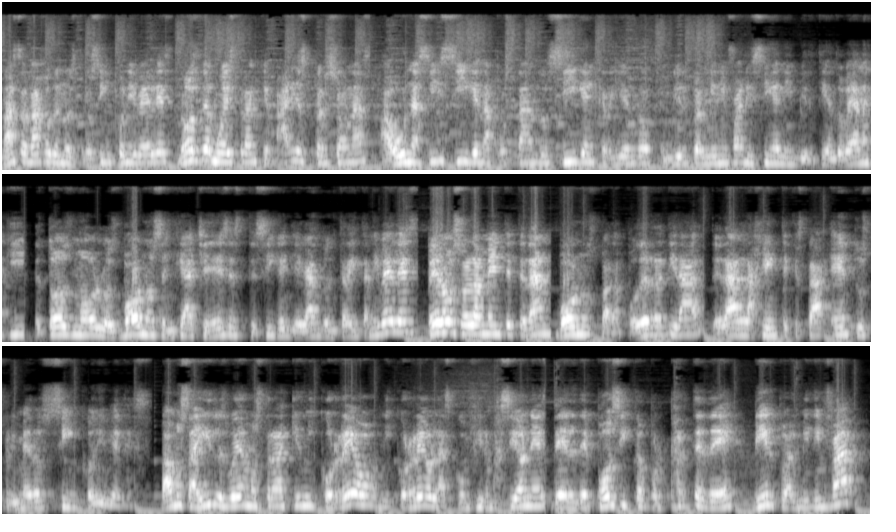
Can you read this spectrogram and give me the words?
más abajo de nuestros cinco niveles, nos demuestran que varias personas aún así siguen apostando, siguen creyendo en Virtual Minifan y siguen invirtiendo. Vean aquí, de todos modos, los bonos en GHS te siguen llegando en 30 niveles, pero solamente te dan bonus para poder retirar, te dan la gente que está en tus primeros cinco niveles. Vamos a ir, les voy a mostrar aquí en mi correo, mi correo, las confirmaciones del depósito por parte de Virtual Minifar.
